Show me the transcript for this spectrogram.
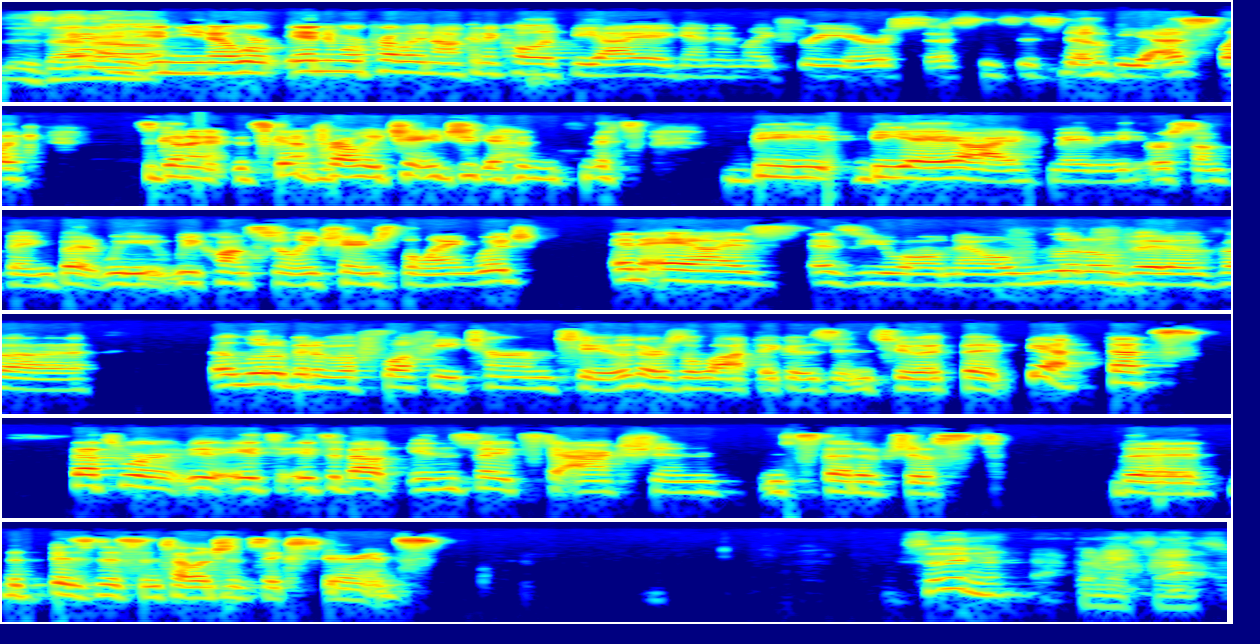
Is that yeah, a- and, and, you know we're and we're probably not going to call it BI again in like three years. So since it's no BS, like it's gonna it's gonna probably change again. It's B BAI maybe or something, but we we constantly change the language. And AI is, as you all know, a little bit of a a little bit of a fluffy term too. There's a lot that goes into it, but yeah, that's that's where it's it's about insights to action instead of just the the business intelligence experience. So then that makes sense.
